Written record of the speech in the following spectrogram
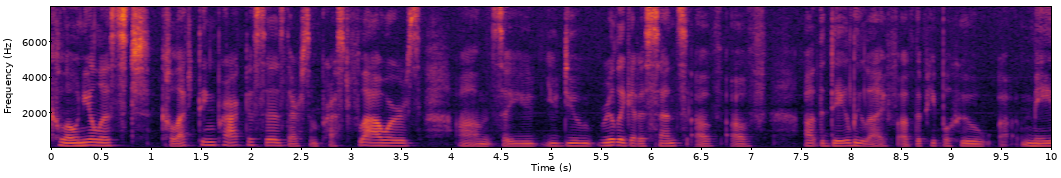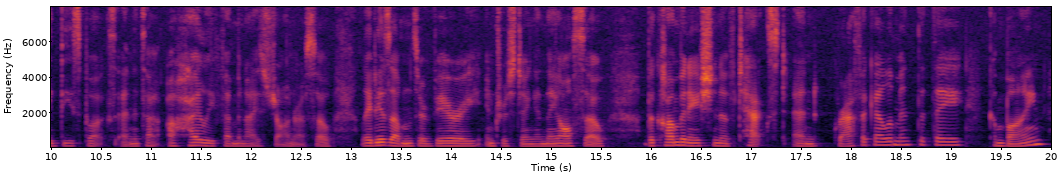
colonialist collecting practices. There are some pressed flowers. Um, so you, you do really get a sense of, of uh, the daily life of the people who uh, made these books. And it's a, a, highly feminized genre. So ladies' albums are very interesting. And they also, the combination of text and graphic element that they combine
